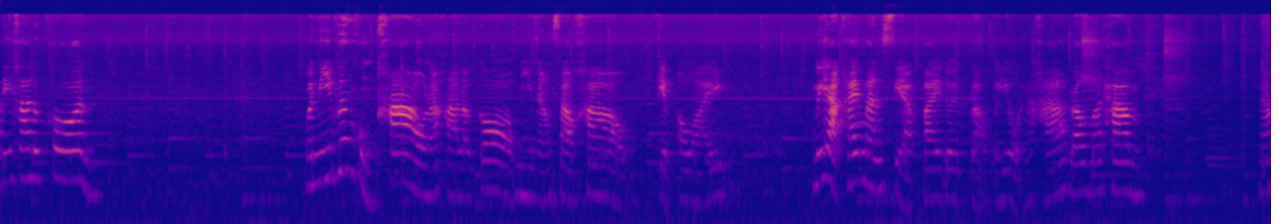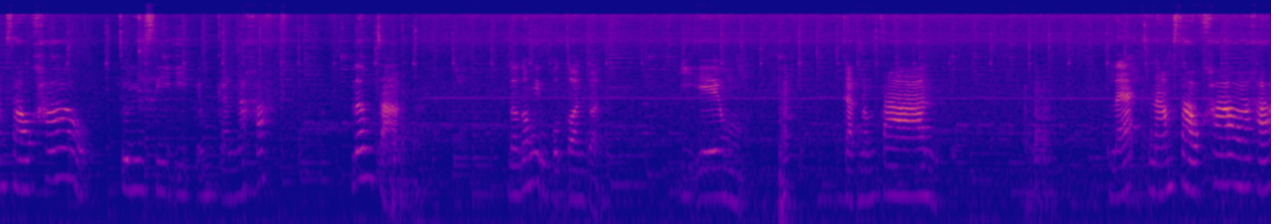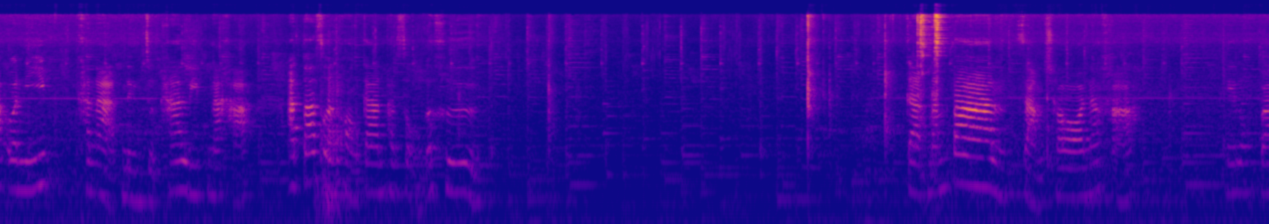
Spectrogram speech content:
วัสดีค่ะทุกคน วันนี้เพิ่งหุงข้าวนะคะ แล้วก็มีน้ำซาวข้าว เก็บเอาไว้ ไม่อยากให้มันเสียไปโดยเปล่าประโยชน์นะคะ เรามาทำน้ำซาวข้าว จุลินทรีย์ EM กันนะคะ เริ่มจากเราต้องมีอุปกรณ์ก่อน EM กากน้ำตาล และน้ำซาวข้าวนะคะ วันนี้ ขนาด 1.5 ลิตรนะคะ อัตราส่วนของการผสมก็คือ กากน้ำตาล 3 ช้อนนะคะเทลงไป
